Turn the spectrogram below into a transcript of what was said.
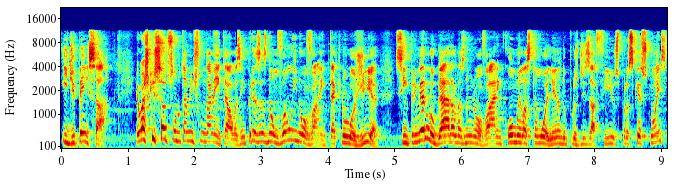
e de pensar. Eu acho que isso é absolutamente fundamental. As empresas não vão inovar em tecnologia se, em primeiro lugar, elas não inovarem como elas estão olhando para os desafios, para as questões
